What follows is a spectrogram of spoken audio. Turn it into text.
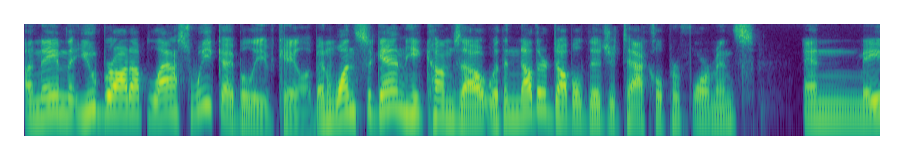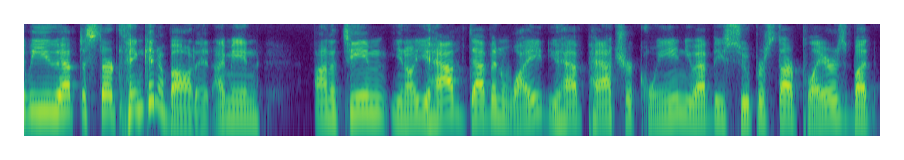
a name that you brought up last week, I believe, Caleb. And once again, he comes out with another double digit tackle performance. And maybe you have to start thinking about it. I mean, on a team, you know, you have Devin White, you have Patrick Queen, you have these superstar players, but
